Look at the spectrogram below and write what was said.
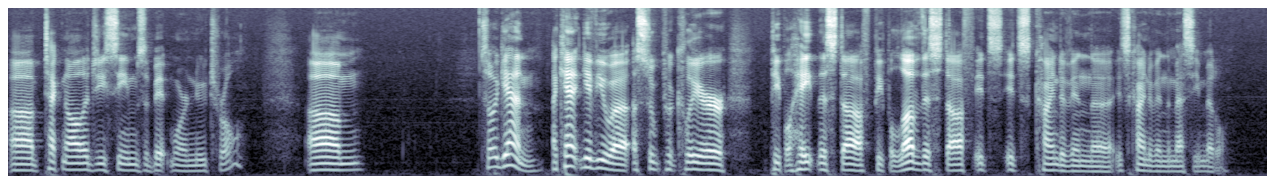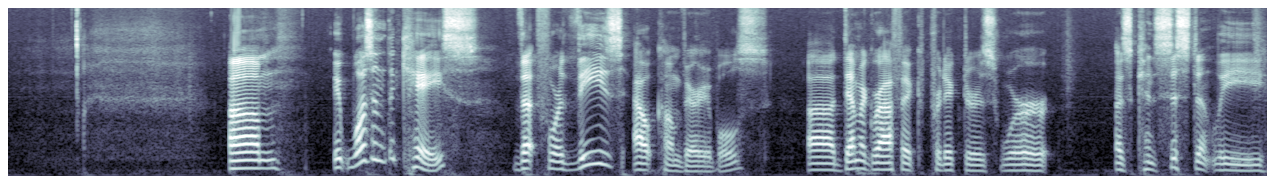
Uh, technology seems a bit more neutral. Um, so again, I can't give you a, a super clear. People hate this stuff. People love this stuff. It's it's kind of in the it's kind of in the messy middle. Um, it wasn't the case that for these outcome variables, uh, demographic predictors were as consistently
